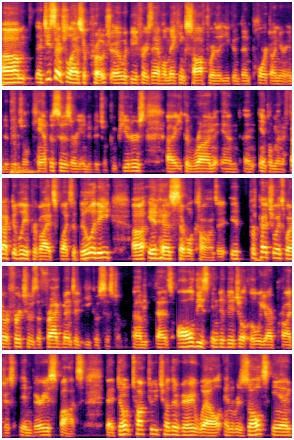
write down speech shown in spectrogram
Um, a decentralized approach uh, would be, for example, making software that you can then port on your individual campuses or your individual computers. Uh, you can run and, and, implement effectively. It provides flexibility. Uh, it has several cons. It, it, perpetuates what I refer to as a fragmented ecosystem. Um, It's all these individual OER projects in various spots that don't talk to each other very well and results in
